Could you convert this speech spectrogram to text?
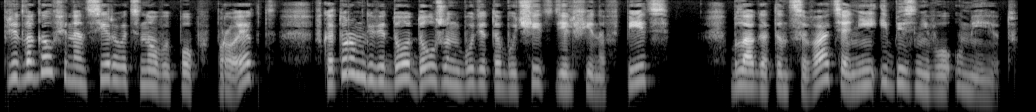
предлагал финансировать новый поп-проект, в котором Гвидо должен будет обучить дельфинов петь, благо танцевать они и без него умеют.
